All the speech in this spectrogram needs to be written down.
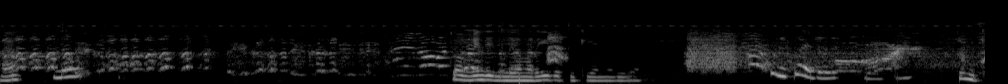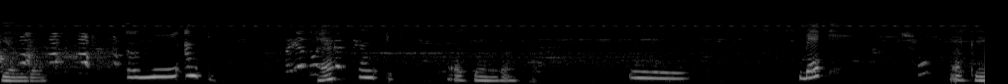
হ্যাঁ তো মেহেন্দি দিলে আমার এই করতে কি এনে দিবা তুমি কি আনবা আমি আন্টি হ্যাঁ আন্টি আর কি আনবা বেক আর কি খুফা আর কি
